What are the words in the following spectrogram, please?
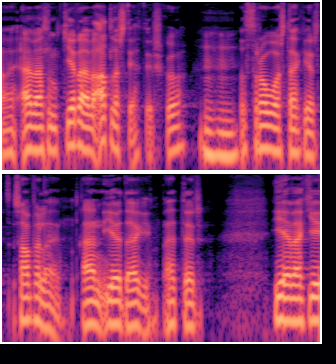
að ef við ætlum að gera það við allar stjættir sko, -hmm. þá þróast ekkert samfélagi, en ég veit ekki þetta er, ég hef ekki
